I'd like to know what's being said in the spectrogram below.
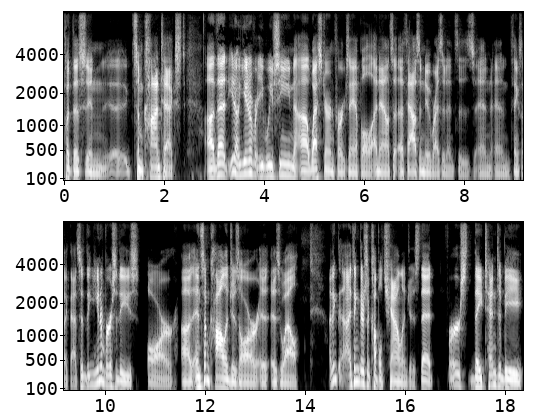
put this in uh, some context. Uh, that you know, we've seen uh, Western, for example, announce a, a, thousand new residences and and things like that. So the universities are, uh, and some colleges are as well. I think I think there's a couple challenges. That first, they tend to be.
